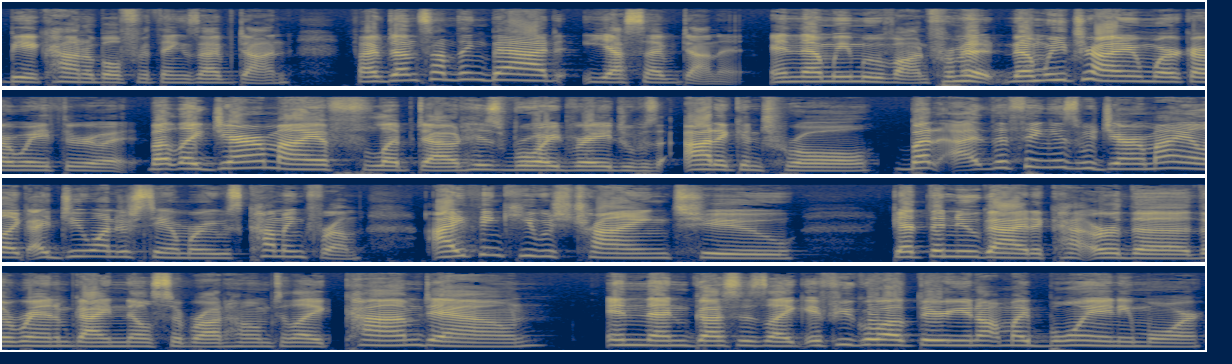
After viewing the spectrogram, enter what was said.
be accountable for things I've done. If I've done something bad, yes, I've done it. And then we move on from it. Then we try and work our way through it. But like Jeremiah flipped out. His roid rage was out of control. But uh, the thing is with Jeremiah, like I do understand where he was coming from. I think he was trying to get the new guy to or the the random guy Nilsa brought home to like calm down and then Gus is like, if you go out there, you're not my boy anymore.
